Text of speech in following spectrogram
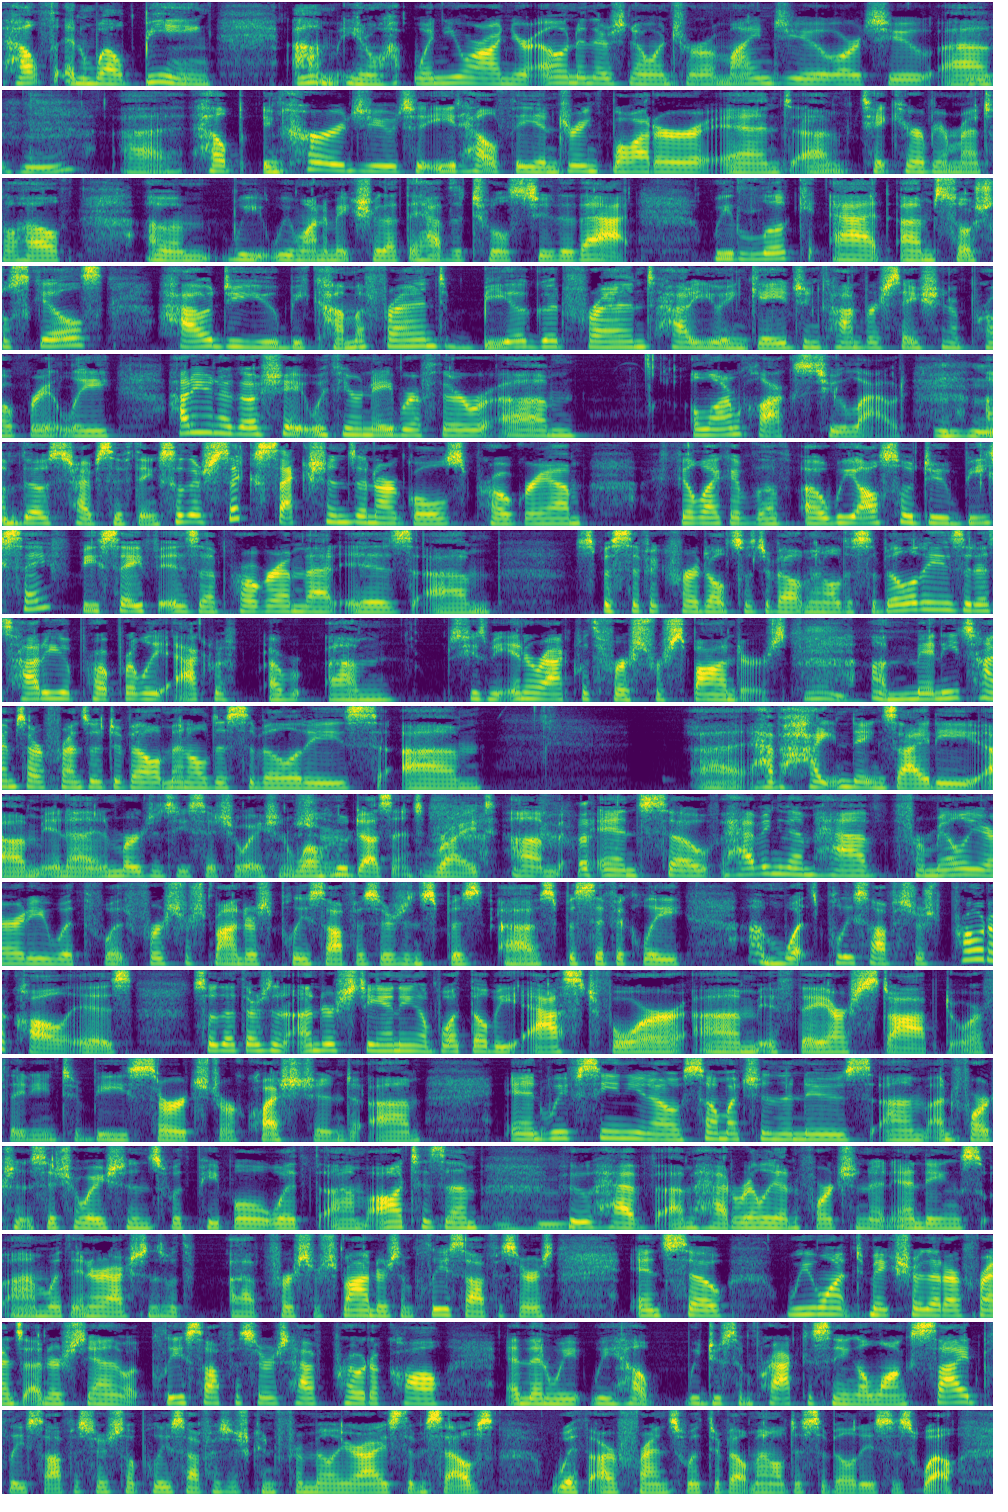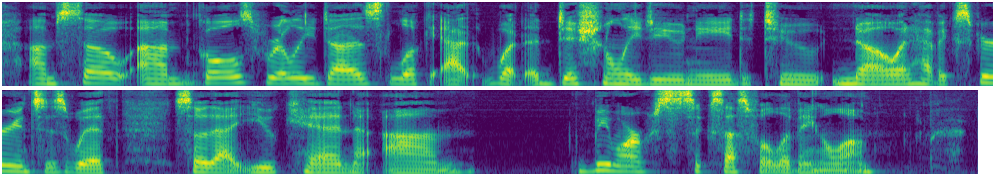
Health and well-being um, you know when you are on your own and there's no one to remind you or to um, uh, help encourage you to eat healthy and drink water and um, take care of your mental health um, we, we want to make sure that they have the tools to do that. We look at um, social skills. How do you become a friend? Be a good friend. How do you engage in conversation appropriately? How do you negotiate with your neighbor if they're um, alarm clock's too loud, um, those types of things. So there's six sections in our goals program. Feel like I've loved, uh, we also do Be Safe. Be Safe is a program that is um, specific for adults with developmental disabilities, and it's how do you appropriately act with, uh, um, excuse me, interact with first responders. Um, many times, our friends with developmental disabilities. Uh, have heightened anxiety um, in an emergency situation. Well, who doesn't? Right. Um, and so having them have familiarity with what first responders, police officers, and spe- uh, specifically um, what police officers' protocol is, so that there's an understanding of what they'll be asked for um, if they are stopped or if they need to be searched or questioned. Um, and we've seen, you know, so much in the news, um, unfortunate situations with people with um, autism who have um, had really unfortunate endings um, with interactions with uh, first responders and police officers. And so we want to make sure that our friends understand what police officers have protocol, and then we, we help we do some practicing alongside police officers so police officers can familiarize themselves with our friends with developmental disabilities as well. Um, so um, goals really does look at what additionally do you need to know and have experiences with so that you can um, be more successful living alone.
